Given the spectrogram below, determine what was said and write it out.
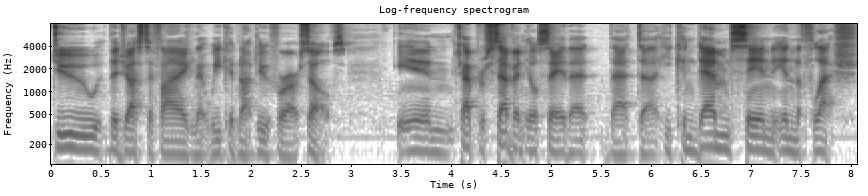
do the justifying that we could not do for ourselves. in chapter 7 he'll say that that uh, he condemned sin in the flesh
